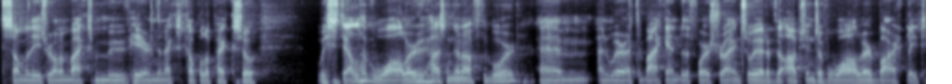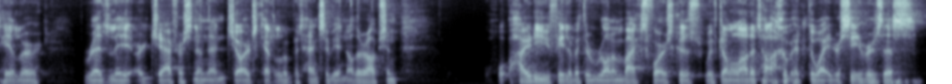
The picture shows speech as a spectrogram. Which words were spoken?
some of these running backs move here in the next couple of picks. So we still have Waller who hasn't gone off the board. Um, and we're at the back end of the first round. So we would have the options of Waller, Barkley, Taylor, Ridley or Jefferson, and then George Kittle would potentially be another option. How do you feel about the running backs for us? Because we've done a lot of talk about the wide receivers this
